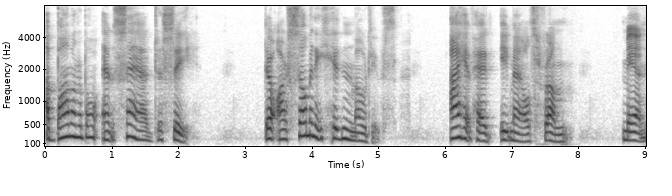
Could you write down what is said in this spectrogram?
abominable and sad to see. There are so many hidden motives. I have had emails from men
